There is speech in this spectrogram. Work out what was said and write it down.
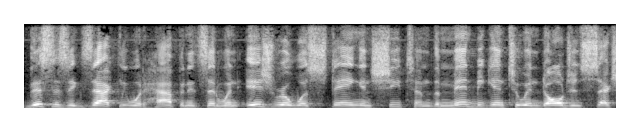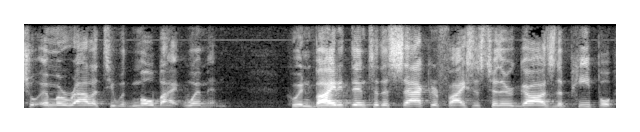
this is exactly what happened. It said, When Israel was staying in Shittim, the men began to indulge in sexual immorality with Moabite women who invited them to the sacrifices to their gods. The people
